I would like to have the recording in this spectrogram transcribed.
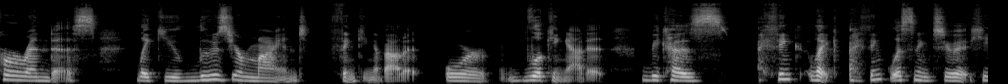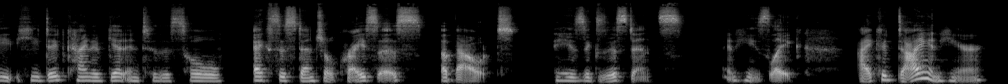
horrendous, like you lose your mind thinking about it or looking at it because I think like I think listening to it he he did kind of get into this whole existential crisis about his existence and he's like I could die in here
